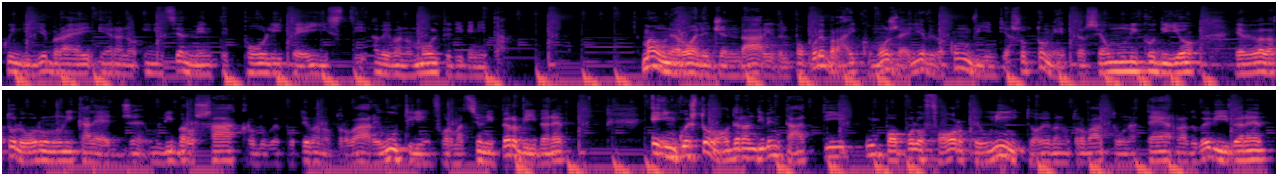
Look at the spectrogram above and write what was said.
quindi gli ebrei erano inizialmente politeisti, avevano molte divinità ma un eroe leggendario del popolo ebraico, Mosè, li aveva convinti a sottomettersi a un unico Dio e aveva dato loro un'unica legge, un libro sacro dove potevano trovare utili informazioni per vivere e in questo modo erano diventati un popolo forte, unito, avevano trovato una terra dove vivere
